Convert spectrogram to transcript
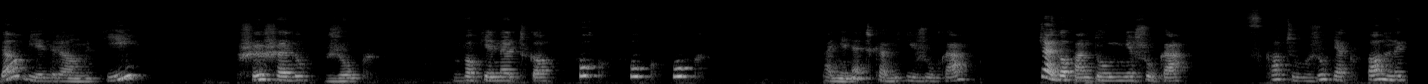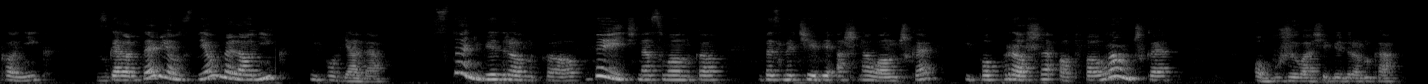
Do Biedronki przyszedł żuk. W okieneczko puk, puk, puk. Panieneczka widzi żuka. Czego pan tu u mnie szuka? Skoczył żuk jak polny konik, z galanterią zdjął melonik i powiada. Wstań, Biedronko, wyjdź na słonko, wezmę ciebie aż na łączkę i poproszę o twą rączkę. Oburzyła się Biedronka.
